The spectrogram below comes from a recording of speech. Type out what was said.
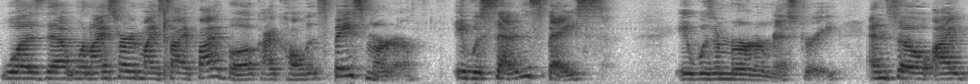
was that when I started my sci-fi book, I called it Space Murder. It was set in space. It was a murder mystery. And so I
